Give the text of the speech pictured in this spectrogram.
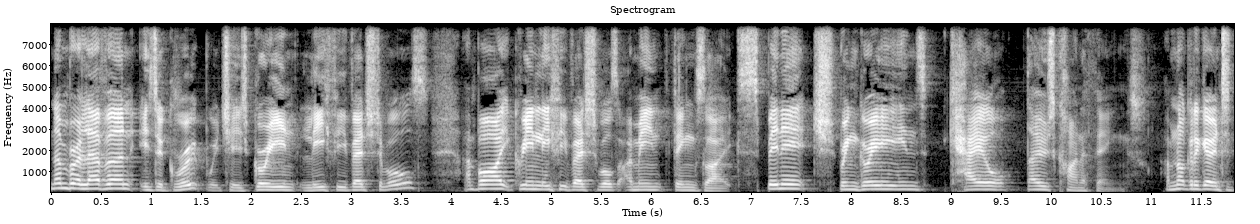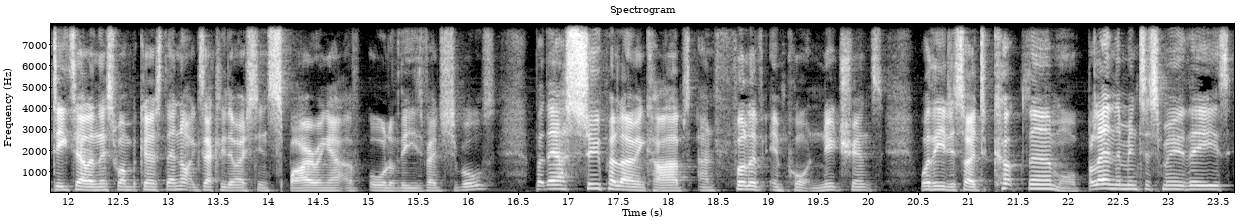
Number 11 is a group which is green leafy vegetables. And by green leafy vegetables, I mean things like spinach, spring greens, kale, those kind of things. I'm not going to go into detail in this one because they're not exactly the most inspiring out of all of these vegetables, but they are super low in carbs and full of important nutrients. Whether you decide to cook them or blend them into smoothies,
